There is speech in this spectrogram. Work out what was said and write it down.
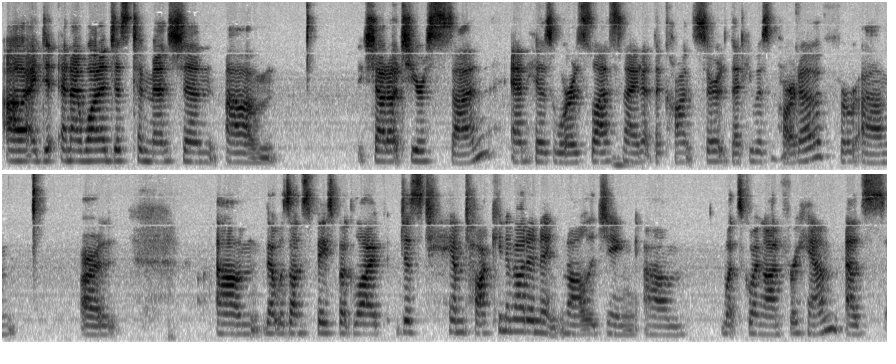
Uh, I did, and I wanted just to mention um, shout out to your son and his words last night at the concert that he was part of for um, our um, that was on Facebook Live, just him talking about and acknowledging um, what's going on for him as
